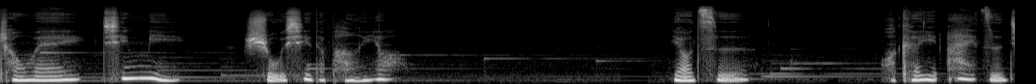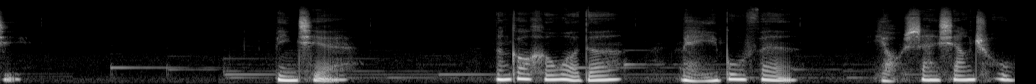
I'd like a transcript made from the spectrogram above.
成为亲密、熟悉的朋友，由此，我可以爱自己。并且能够和我的每一部分友善相处，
